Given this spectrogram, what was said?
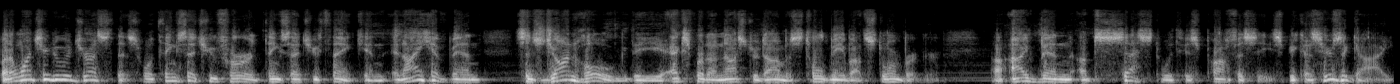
But I want you to address this, well, things that you've heard, things that you think. And, and I have been, since John Hogue, the expert on Nostradamus, told me about Stormberger, uh, I've been obsessed with his prophecies because here's a guy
